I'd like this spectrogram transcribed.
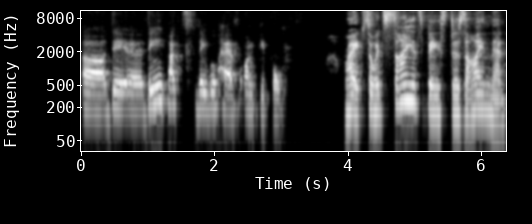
the, uh, the impacts they will have on people. Right. So it's science based design then.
